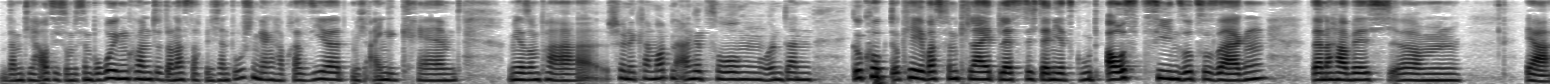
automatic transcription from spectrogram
damit die Haut sich so ein bisschen beruhigen konnte. Donnerstag bin ich dann duschen gegangen, habe rasiert, mich eingecremt, mir so ein paar schöne Klamotten angezogen und dann geguckt, okay, was für ein Kleid lässt sich denn jetzt gut ausziehen sozusagen. Dann habe ich ähm, ja,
